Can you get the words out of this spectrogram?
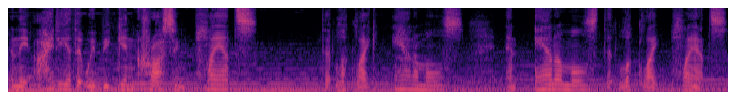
And the idea that we begin crossing plants that look like animals and animals that look like plants,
